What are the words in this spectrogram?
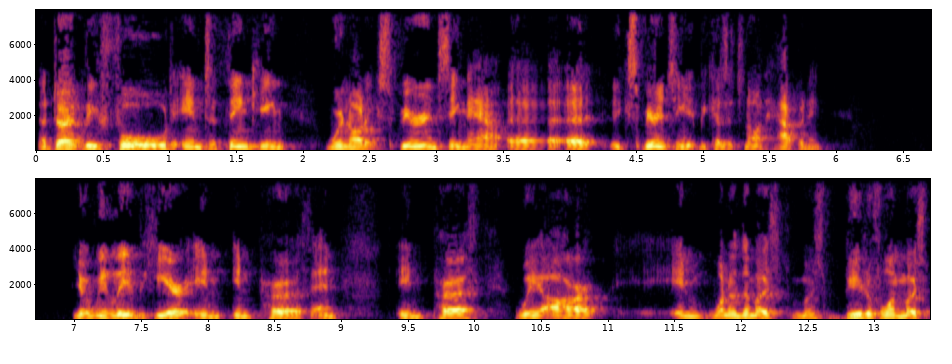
Now, don't be fooled into thinking we're not experiencing now, uh, uh, experiencing it because it's not happening. You know, we live here in, in Perth, and in Perth. We are in one of the most, most beautiful and most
